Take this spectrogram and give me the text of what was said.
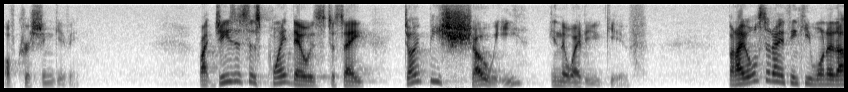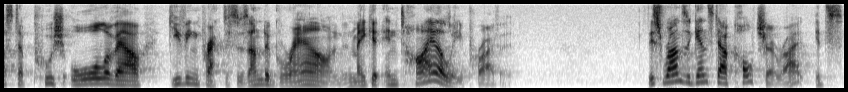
of Christian giving. Right? Jesus' point there was to say, don't be showy in the way that you give. But I also don't think he wanted us to push all of our giving practices underground and make it entirely private. This runs against our culture, right? It's,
